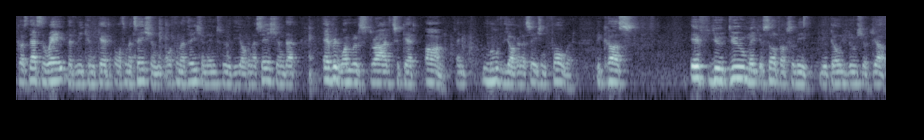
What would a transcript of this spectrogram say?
Because that's the way that we can get automation, automation into the organization that everyone will strive to get on and move the organization forward. Because if you do make yourself obsolete, you don't lose your job.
